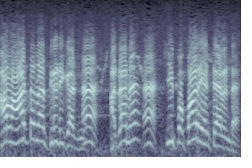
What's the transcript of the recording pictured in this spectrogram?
அவன் ஆட்டை நான் திருடி காட்டினேன். அதானே. இப்ப பாரு என் டேலண்ட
